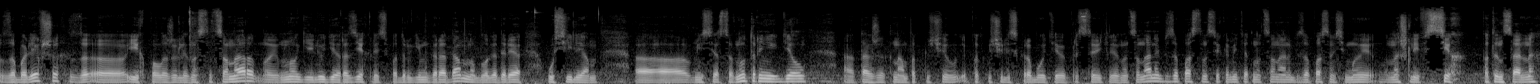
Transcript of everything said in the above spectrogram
заболевших, э, их положили на стационар. Многие люди разъехались по другим городам, но благодаря усилиям а, Министерства внутренних дел, также к нам подключил, подключились к работе представители национальной безопасности, Комитет национальной безопасности, мы нашли всех потенциальных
